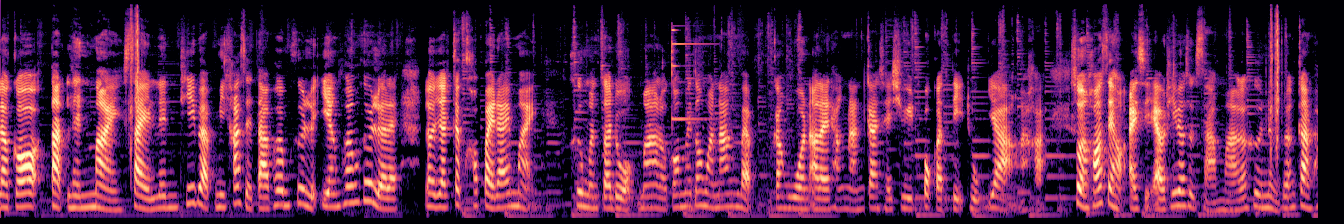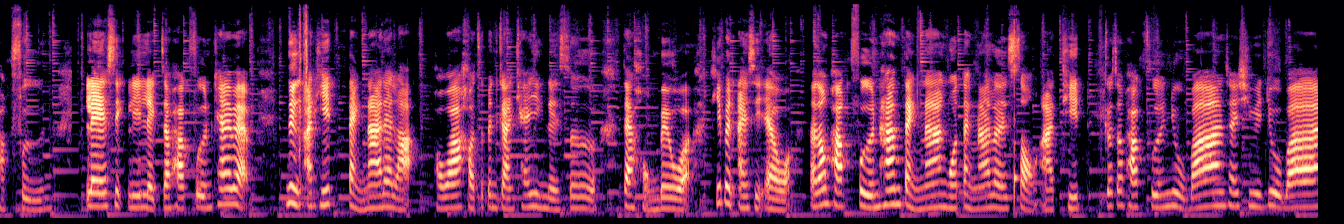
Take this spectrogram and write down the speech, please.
แล้วก็ตัดเลนส์ใหม่ ใส่เลนส์ที่แบบมีค่าสายตาเพิ่มขึ้นหรือเอียงเพิ่มขึ้นหรืออะไรเรายัดกลับเข้าไปได้ใหม่ คือมันสะดวกมากแล้วก็ไม่ต้องมานั่งแบบกังวลอะไรทั้งนั้น การใช้ชีวิตปกติทุกอย่างนะคะ ส่วนข้อเสียของ ICL ที่เราศึกษามาก็คือ 1 เรื่องการพักฟื้นเลสิกรีเล็กจะพักฟื้นแค่แบบ 1 อาทิตย์แต่งหน้าได้ละ เพราะว่าเขาจะเป็นการแค่ยิงเลเซอร์ แต่ของเบลอะที่เป็น ICL อะเราต้องพักฟื้นห้ามแต่งหน้างดแต่งหน้าเลย 2 อาทิตย์ ก็จะพักฟื้นอยู่บ้านใช้ชีวิตอยู่บ้าน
